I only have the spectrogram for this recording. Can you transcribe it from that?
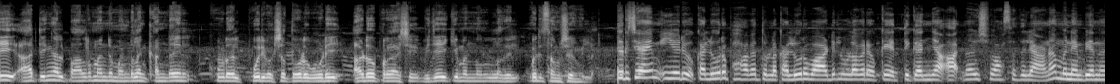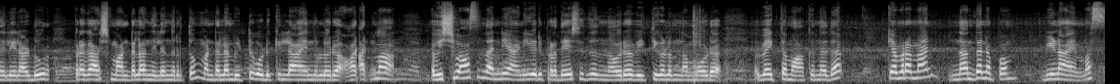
ഈ ആറ്റിങ്ങൽ പാർലമെന്റ് മണ്ഡലം കണ്ടതിൽ കൂടുതൽ ഭൂരിപക്ഷത്തോടു കൂടി അടൂർ പ്രകാശ് വിജയിക്കുമെന്നുള്ളതിൽ ഒരു സംശയവുമില്ല. തീർച്ചയായും ഈ ഒരു കല്ലൂർ ഭാഗത്തുള്ള കല്ലൂർ വാർഡിലുള്ളവരൊക്കെ തികഞ്ഞ ആത്മവിശ്വാസത്തിലാണ് മുൻ എം പി എന്ന നിലയിൽ അടൂർ പ്രകാശ് മണ്ഡലം നിലനിർത്തും. മണ്ഡലം വിട്ടുകൊടുക്കില്ല എന്നുള്ളൊരു ആത്മവിശ്വാസം തന്നെയാണ് ഈ ഒരു പ്രദേശത്ത് നിന്ന് ഓരോ വ്യക്തികളും നമ്മോട് വ്യക്തമാക്കുന്നത്. ക്യാമറമാൻ നന്ദനൊപ്പം വീണ എം എസ്.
